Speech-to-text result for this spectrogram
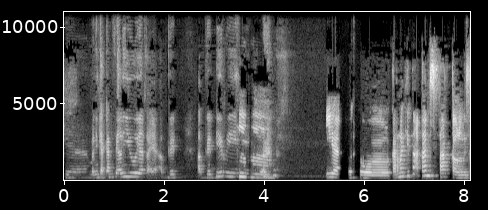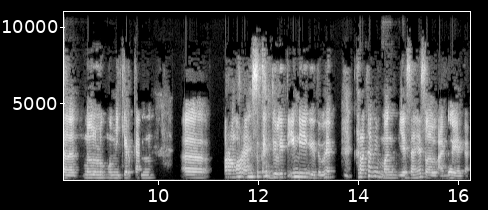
Ya, meningkatkan value ya kayak upgrade upgrade diri. Hmm. iya betul. Karena kita akan stuck kalau misalnya melulu memikirkan uh, orang-orang yang suka julid ini gitu kan. Karena kan memang biasanya selalu ada ya kak.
